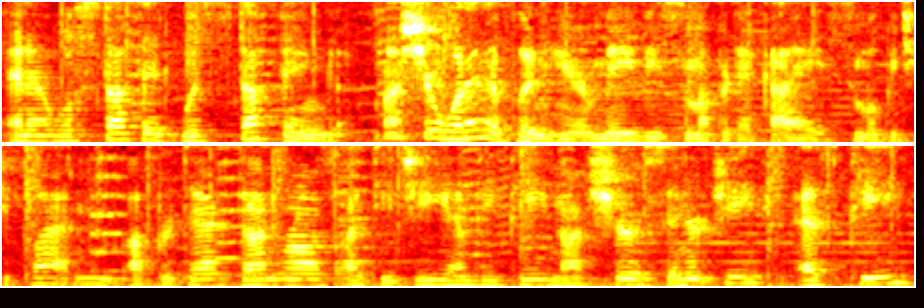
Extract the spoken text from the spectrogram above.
and I will stuff it with stuffing. I'm not sure what I'm gonna put in here. Maybe some Upper Deck Ice, some OPC Platinum, Upper Deck, Donruss, ITG, MVP, not sure. Synergies, SP,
